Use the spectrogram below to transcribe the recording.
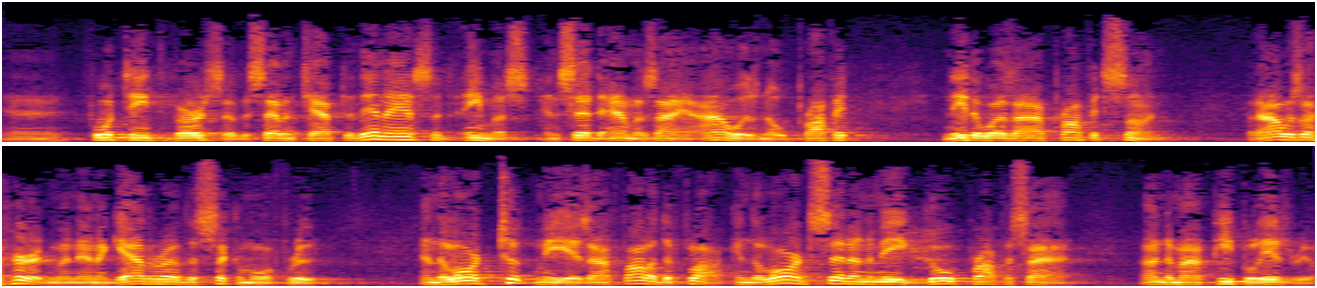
uh, 14th verse of the 7th chapter, Then answered Amos and said to Amaziah, I was no prophet, neither was I a prophet's son, but I was a herdman and a gatherer of the sycamore fruit. And the Lord took me as I followed the flock, and the Lord said unto me, Go prophesy unto my people Israel.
